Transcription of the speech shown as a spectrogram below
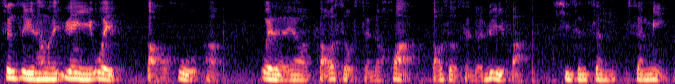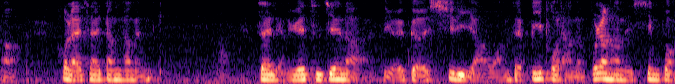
甚至于他们愿意为保护啊，为了要保守神的话，保守神的律法，牺牲生生命啊。后来在当他们在两约之间啊，有一个叙利亚王在逼迫他们，不让他们信奉。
